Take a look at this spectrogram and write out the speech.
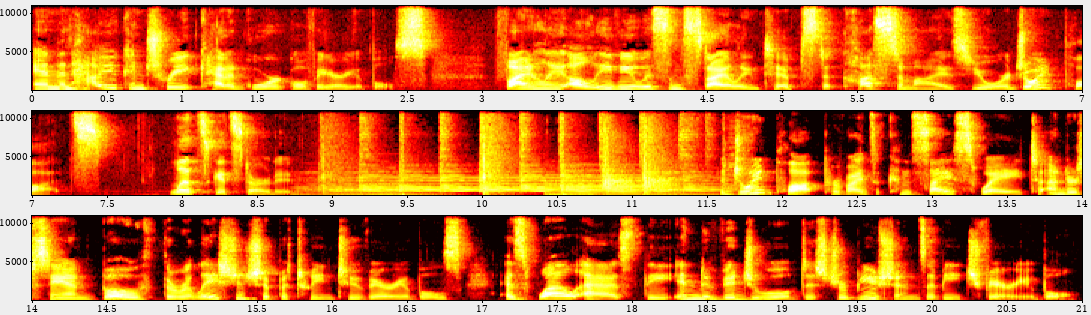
and then how you can treat categorical variables. Finally, I'll leave you with some styling tips to customize your joint plots. Let's get started. The joint plot provides a concise way to understand both the relationship between two variables as well as the individual distributions of each variable.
